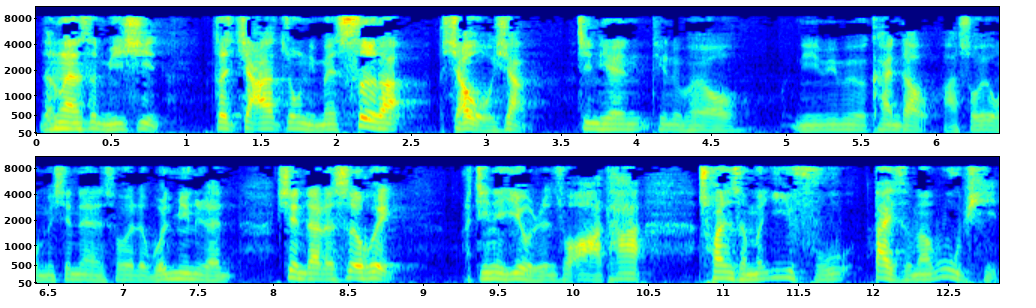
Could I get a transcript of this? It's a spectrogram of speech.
仍然是迷信，在家中里面设了小偶像。今天听众朋友，你有没有看到啊？所谓我们现在所谓的文明人，现在的社会，今天也有人说啊，他穿什么衣服，带什么物品，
